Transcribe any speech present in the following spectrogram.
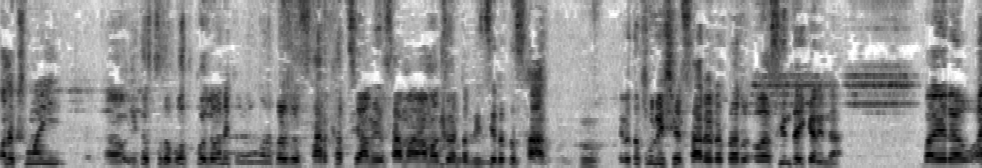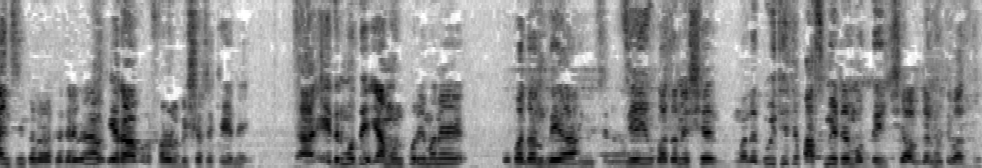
অনেক সময় ইতস্তত বোধ করলে অনেক মনে করে যে সার খাচ্ছে আমি আমা- আমাকে একটা দিচ্ছি এটা তো সার এটা তো পুলিশের সার এটা তার ছিনতাইকারী না। বা এরা আইন শৃঙ্খলা রক্ষাকারী এরা- এরা সরল বিশ্বাসে খেয়ে নেয়। আর এদের মধ্যে এমন পরিমাণে উপাদান দেয়া যে উপাদানে সে মানে দুই থেকে পাঁচ মিনিটের মধ্যেই সে অজ্ঞান হতে বাধ্য।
